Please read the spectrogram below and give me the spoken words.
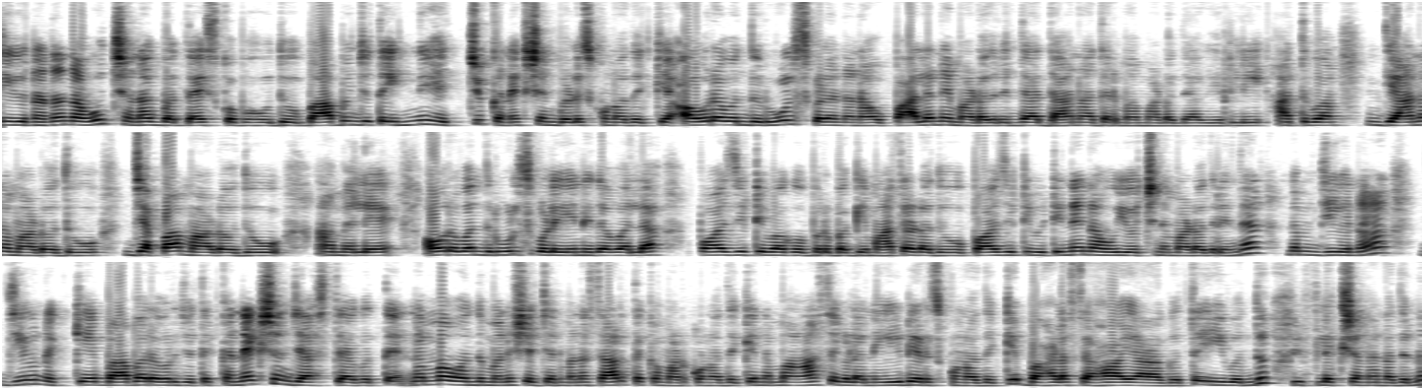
ಜೀವನನ ನಾವು ಚೆನ್ನಾಗಿ ಬದಲಾಯಿಸ್ಕೋಬಹುದು. ಬಾಬನ್ ಜೊತೆ ಇನ್ನೂ ಹೆಚ್ಚು ಕನೆಕ್ಷನ್ ಬೆಳೆಸ್ಕೊಳೋದಕ್ಕೆ ಅವರ ಒಂದು ರೂಲ್ಸ್ಗಳನ್ನು ನಾವು ಪಾಲನೆ ಮಾಡೋದ್ರಿಂದ ದಾನ, ಧರ್ಮ ಮಾಡೋದಾಗಿರ್ಲಿ ಅಥವಾ ಧ್ಯಾನ ಮಾಡೋದು, ಜಪ ಮಾಡೋದು, ಆಮೇಲೆ ಅವರ ಒಂದು ರೂಲ್ಸ್ಗಳು ಏನಿದಾವಲ್ಲ ಪಾಸಿಟಿವ್ ಆಗಿ ಒಬ್ಬರ ಬಗ್ಗೆ ಮಾತಾಡೋದು ಪಾಸಿಟಿವಿಟಿನೇ ನಾವು ಯೋಚನೆ ಮಾಡೋದ್ರಿಂದ ನಮ್ಮ ಜೀವನ, ಜೀವನಕ್ಕೆ ಬಾಬರವರ ಜೊತೆ ಕನೆಕ್ಷನ್ ಜಾಸ್ತಿ ಆಗುತ್ತೆ. ನಮ್ಮ ಒಂದು ಮನುಷ್ಯ ಜನ್ಮನ ಸಾರ್ಥಕ ಮಾಡ್ಕೊಳೋದಕ್ಕೆ, ನಮ್ಮ ಆಸೆಗಳನ್ನು ಈಡೇರಿಸ್ಕೊಳೋದಕ್ಕೆ ಬಹಳ ಸಹಾಯ ಆಗುತ್ತೆ ಈ ಒಂದು ರಿಫ್ಲೆಕ್ಷನ್ ಅನ್ನೋದನ್ನ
